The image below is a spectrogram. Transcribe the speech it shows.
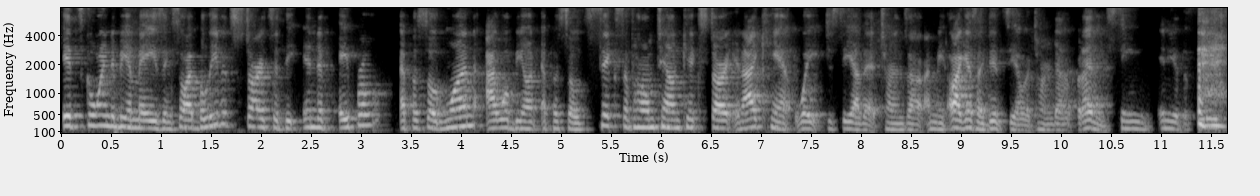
it's going to be amazing. So I believe it starts at the end of April, episode one. I will be on episode six of Hometown Kickstart, and I can't wait to see how that turns out. I mean, oh, I guess I did see how it turned out, but I haven't seen any of the footage.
